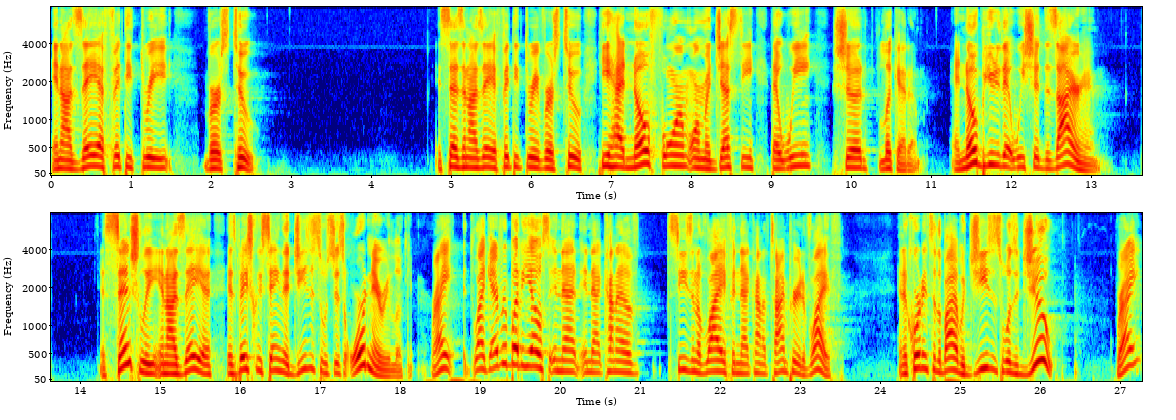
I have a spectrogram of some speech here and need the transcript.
in Isaiah 53, verse 2. It says in Isaiah 53, verse 2, He had no form or majesty that we should look at him, and no beauty that we should desire him. Essentially, in Isaiah, is basically saying that Jesus was just ordinary looking, right? Like everybody else in that in that kind of season of life, in that kind of time period of life. And according to the Bible, Jesus was a Jew, right?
